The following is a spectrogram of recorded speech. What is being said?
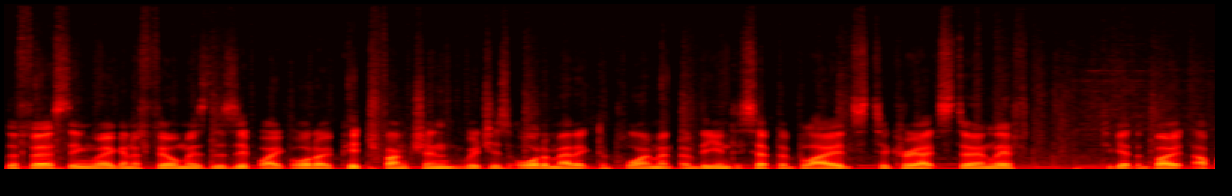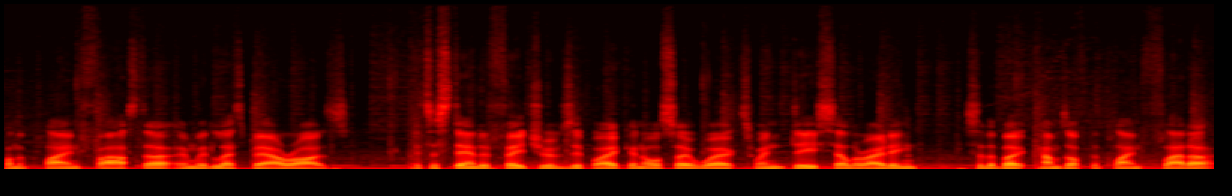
The first thing we're going to film is the Zipwake Auto Pitch function, which is automatic deployment of the interceptor blades to create stern lift to get the boat up on the plane faster and with less bow rise. It's a standard feature of Zipwake and also works when decelerating so the boat comes off the plane flatter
